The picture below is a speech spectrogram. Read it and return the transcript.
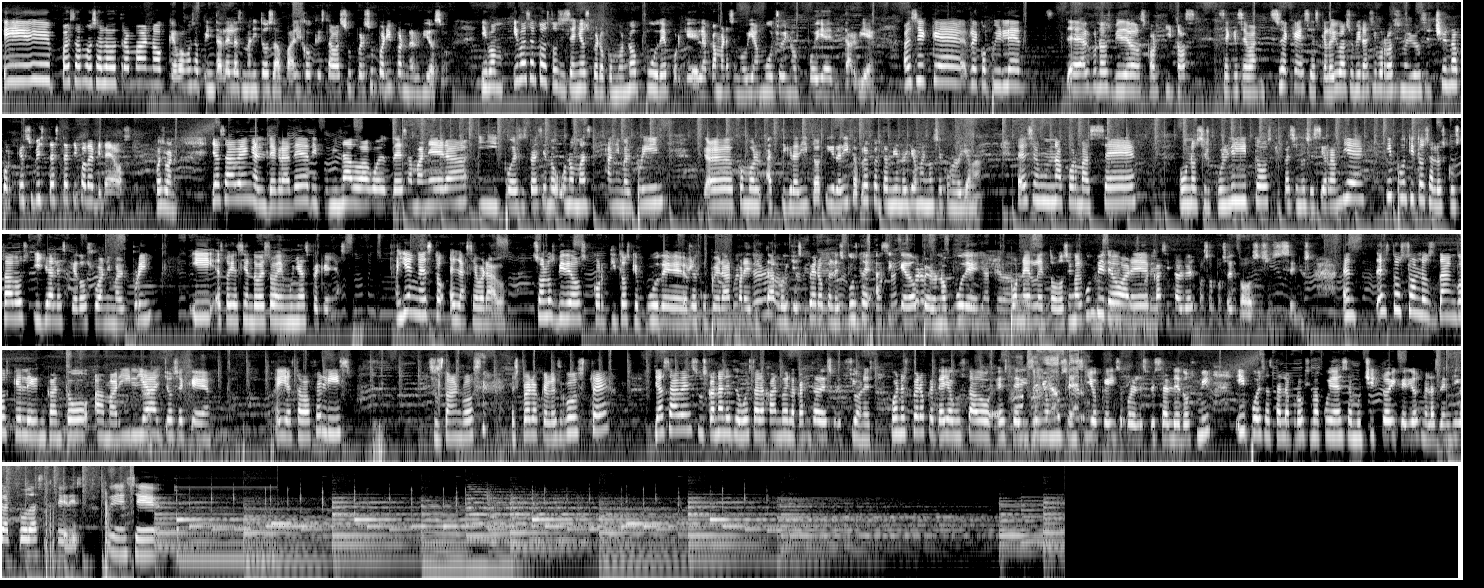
Y pasamos a la otra mano que vamos a pintarle las manitos a Falco que estaba súper, súper, hiper nervioso. Iba, iba a hacer todos estos diseños pero como no pude porque la cámara se movía mucho y no podía editar bien. Así que recopilé eh, algunos videos cortitos sé que se van, sé que si es que lo iba a subir así borroso me iba a decir, China, ¿por qué subiste este tipo de videos? Pues bueno, ya saben, el degradé difuminado hago de esa manera y pues estoy haciendo uno más animal print, eh, como tigradito, tigradito creo que también lo llaman, no sé cómo lo llaman. Es en una forma C, unos circulitos que casi no se cierran bien y puntitos a los costados y ya les quedó su animal print y estoy haciendo eso en uñas pequeñas. Y en esto el asebrado. Son los videos cortitos que pude recuperar para editarlo y espero que les guste. Así quedó, pero no pude ponerle todos. En algún video haré casi tal vez paso a paso de todos esos diseños. estos son los dangos que le encantó a Marilia. Yo sé que ella estaba feliz. Sus tangos. espero que les guste. Ya saben, sus canales les voy a estar dejando en la cajita de descripciones. Bueno, espero que te haya gustado este diseño muy sencillo que hice por el especial de 2000. Y pues hasta la próxima, cuídense muchito y que Dios me las bendiga a todas ustedes. Cuídense.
